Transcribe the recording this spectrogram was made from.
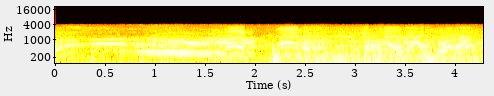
Oh! Yeah, and, and right for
